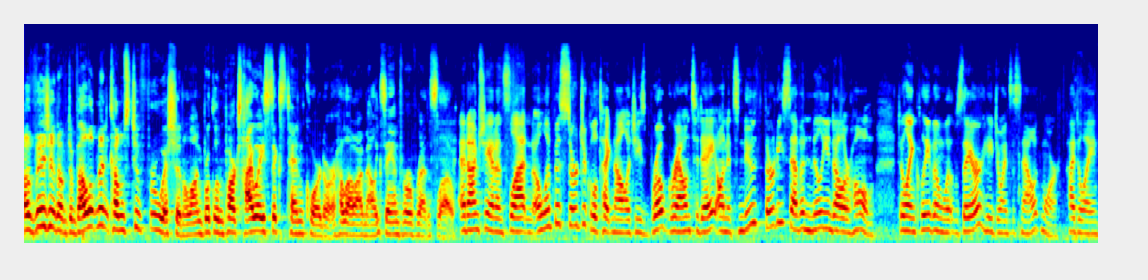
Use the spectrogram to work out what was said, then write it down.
A vision of development comes to fruition along Brooklyn Park's Highway 610 corridor. Hello, I'm Alexandra Renslow. And I'm Shannon Slatton. Olympus Surgical Technologies broke ground today on its new $37 million home. Delane Cleveland was there. He joins us now with more. Hi, Delane.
